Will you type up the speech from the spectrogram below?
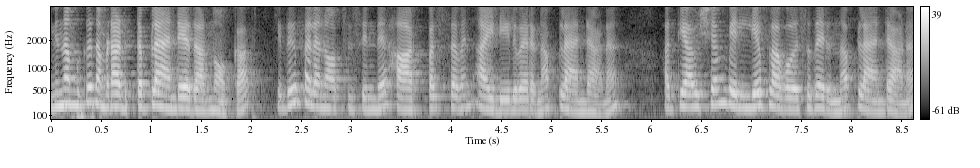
ഇനി നമുക്ക് നമ്മുടെ അടുത്ത പ്ലാന്റ് ഏതാണെന്ന് നോക്കാം. ഇത് ഫെലനോപ്സിസിന്റെ ഹാർപ്പർ സെവൻ ഐ ഡിയിൽ വരുന്ന പ്ലാന്റ് ആണ്. അത്യാവശ്യം വലിയ ഫ്ലവേഴ്സ് തരുന്ന പ്ലാന്റ് ആണ്.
